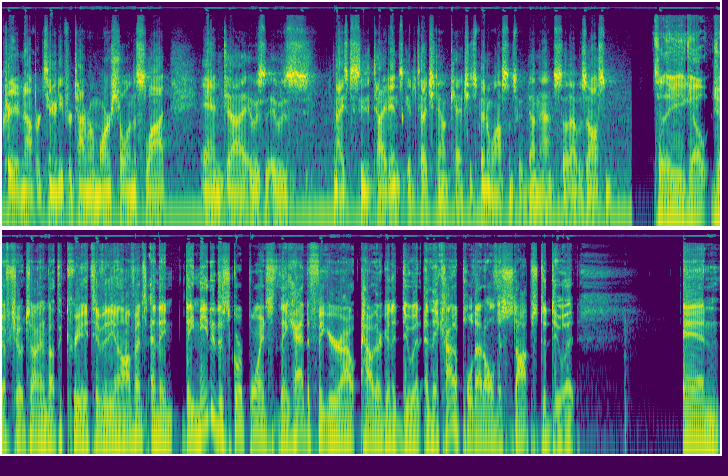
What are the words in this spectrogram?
created an opportunity for Tyrone Marshall in the slot, and uh, it was it was nice to see the tight ends get a touchdown catch. It's been a while since we've done that, so that was awesome. So there you go, Jeff Choate talking about the creativity on offense, and they they needed to score points. They had to figure out how they're going to do it, and they kind of pulled out all the stops to do it and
